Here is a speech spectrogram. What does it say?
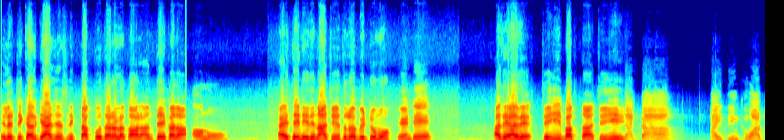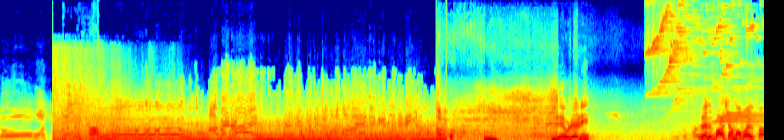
ఎలక్ట్రికల్ గ్యాజెట్స్ నీకు తక్కువ ధరలో కావాలి అంతే కదా? అవును. అయితే నీది నా చేతిలో పెట్టుము. ఏంటి? అదే అదే చెయ్యి భక్త చెయ్యి. ఐ థింక్ వాటో వాట్. దేవుడేడి? ఇదేంటి భాషా మొబైల్సా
